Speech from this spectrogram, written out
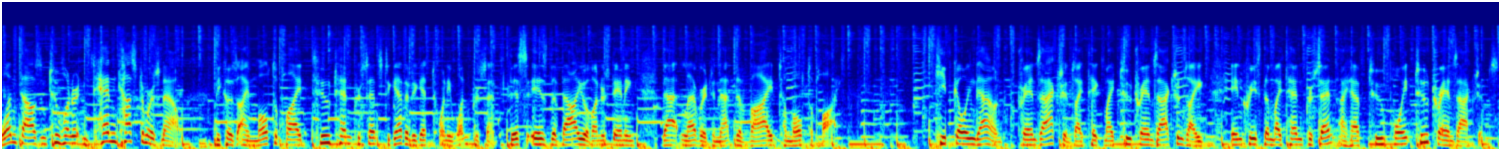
1,210 customers now because I multiplied two 10% together to get 21%. This is the value of understanding that leverage and that divide to multiply keep going down. Transactions, I take my two transactions, I increase them by 10%, I have 2.2 transactions.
